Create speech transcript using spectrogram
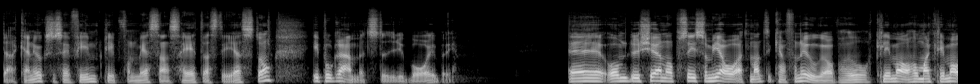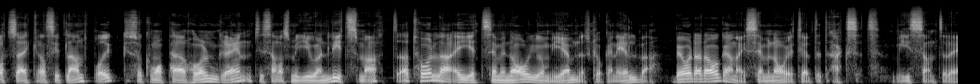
Där kan ni också se filmklipp från mässans hetaste gäster i programmet Studio Borgeby. Eh, om du känner precis som jag att man inte kan få nog av hur, klimat, hur man klimatsäkrar sitt lantbruk så kommer Per Holmgren tillsammans med Johan Litzmart att hålla i ett seminarium i ämnet klockan 11. Båda dagarna i seminarietältet Axet. Missa inte det.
